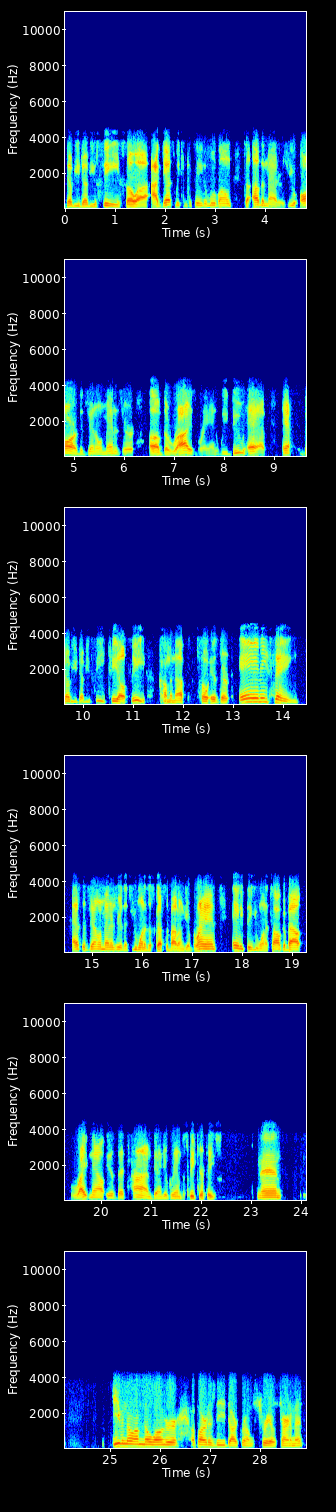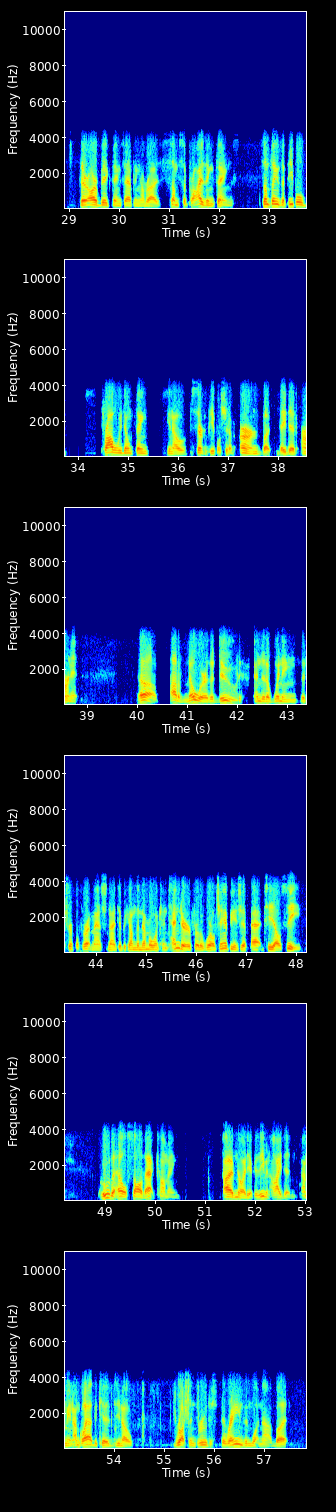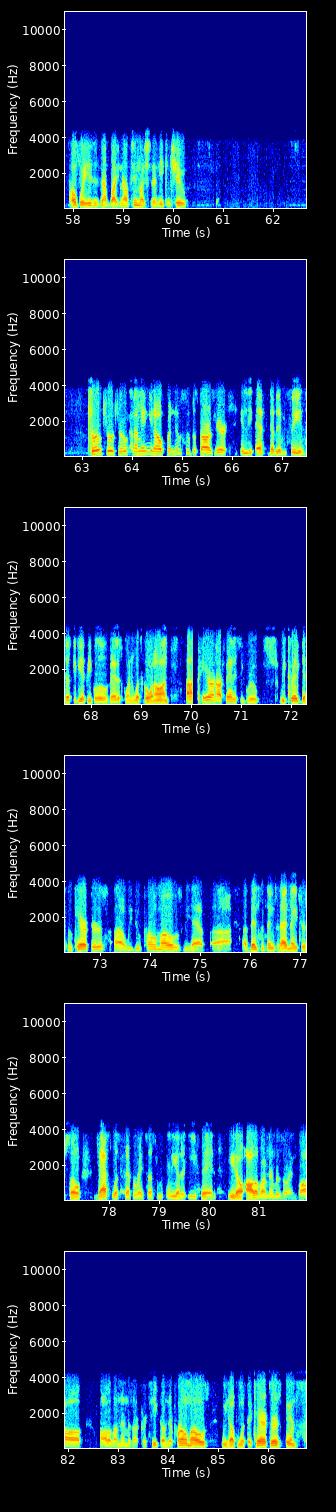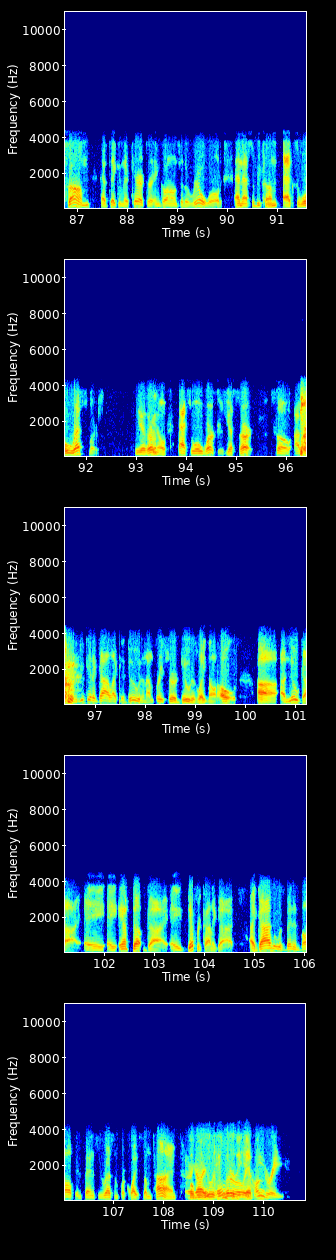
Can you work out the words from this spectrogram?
FWWC. So uh, I guess we can continue to move on to other matters. You are the general manager of the Rise brand. We do have FWWC TLC coming up. So is there anything as the general manager that you want to discuss about on your brand? Anything you want to talk about? Right now is the time, Daniel Grimm, to speak your piece man, even though I'm no longer a part of the Dark Realms Trios tournament, there are big things happening on Rise. Some surprising things, some things that people probably don't think, you know, certain people should have earned, but they did earn it. uh, out of nowhere, the dude ended up winning the triple threat match tonight to become the number one contender for the world championship at TLC. Who the hell saw that coming? I have no idea because even I didn't. I mean, I'm glad the kid's you know rushing through the, the reins and whatnot, but hopefully he's just not biting off too much than he can chew. True, true, true. And I mean, you know, for new superstars here in the FWWC, and just to give people a little vantage point of what's going on, uh, here in our fantasy group, we create different characters. Uh, we do promos. We have uh, events and things of that nature. So that's what separates us from any other EFED. You know, all of our members are involved. All of our members are critiqued on their promos. We help them with their characters, and some have taken their character and gone on to the real world, and that's to become actual wrestlers. Yes, sir. You know, actual workers. Yes, sir. So I mean, you get a guy like the dude, and I'm pretty sure dude is waiting on hold. Uh, a new guy, a a amped up guy, a different kind of guy, a guy who has been involved in fantasy wrestling for quite some time. A but guy who is literally the hungry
